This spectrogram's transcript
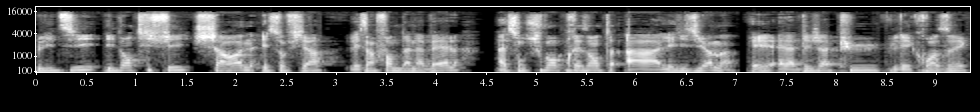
Lydie identifie Sharon et Sophia, les infantes d'Annabelle. Elles sont souvent présentes à l'Elysium et elle a déjà pu les croiser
